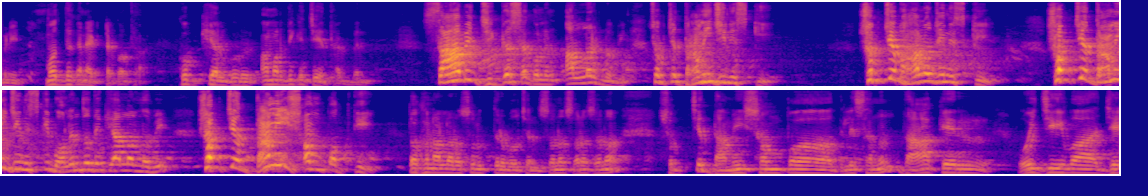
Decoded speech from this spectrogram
মিনিট, মধ্যখানে একটা কথা। খুব খেয়াল করুন, আমার দিকে চেয়ে থাকবেন। সাহাবি জিজ্ঞাসা করলেন, আল্লাহর নবী, সবচেয়ে দামি জিনিস কি? সবচেয়ে ভালো জিনিস কি? সবচেয়ে দামি জিনিস কি? বলেন তো দেখি আল্লাহর নবী, সবচেয়ে দামি সম্পদ কি? তখন আল্লাহ রসুল উত্তর বলছেন, শোনো শোনো শোনো, সবচেয়ে দামি সম্পদ, লিসানুন দাকের ওই জিহবা, যে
